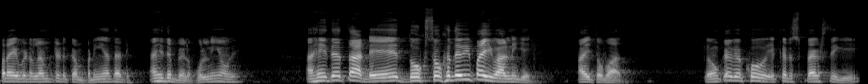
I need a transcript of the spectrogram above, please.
ਪ੍ਰਾਈਵੇਟ ਲਿਮਟਿਡ ਕੰਪਨੀ ਆ ਤੁਹਾਡੀ ਅਸੀਂ ਤੇ ਬਿਲਕੁਲ ਨਹੀਂ ਆਉਂਦੇ। ਅਸੀਂ ਤੇ ਤੁਹਾਡੇ ਦੁੱਖ ਸੁੱਖ ਦੇ ਵੀ ਭਾਈਵਾਲ ਨਹੀਂ ਗਏ ਅੱਜ ਤੋਂ ਬਾਅਦ। ਕਿਉਂਕਿ ਵੇਖੋ ਇੱਕ ਰਿਸਪੈਕਟ ਸੀਗੀ।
